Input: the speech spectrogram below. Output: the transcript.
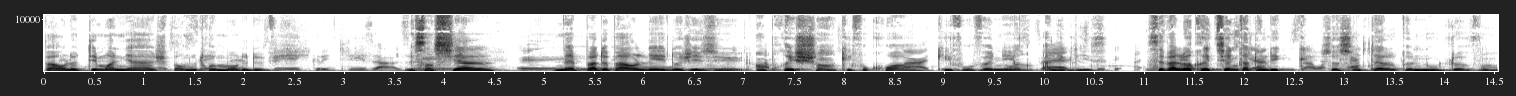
par le témoignage, par notre mode de vie. L'essentiel n'est pas de parler de Jésus en prêchant qu'il faut croire, qu'il faut venir à l'Église. Ces valeurs chrétiennes catholiques, ce sont elles que nous devons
